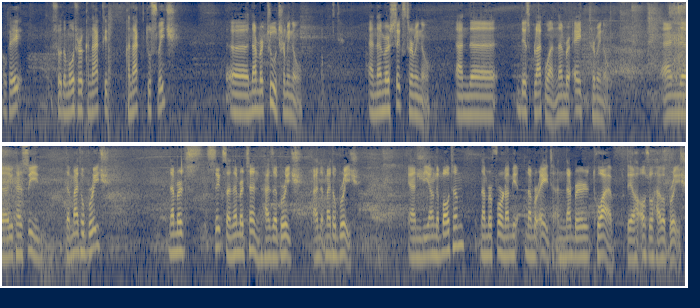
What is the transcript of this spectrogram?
Okay, so the motor connected connect to switch uh, number two terminal and number six terminal and uh, this black one, number 8 terminal. And uh, you can see the metal bridge, number 6 and number 10 has a bridge and a metal bridge. And the, on the bottom, number 4, number, number 8 and number 12, they also have a bridge.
